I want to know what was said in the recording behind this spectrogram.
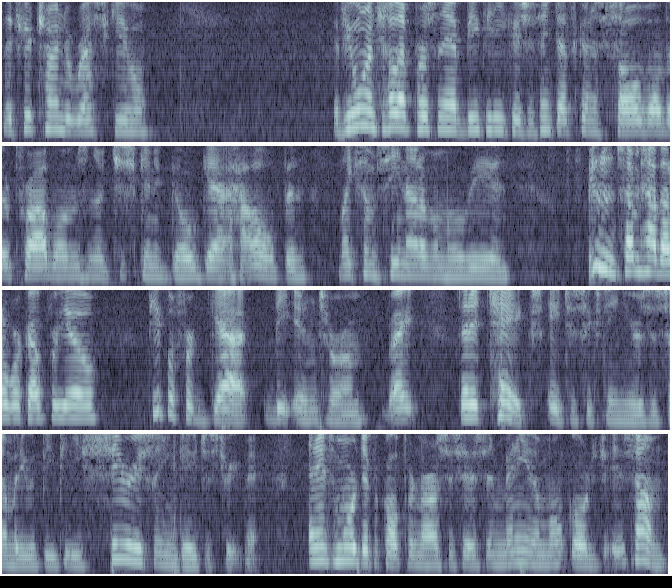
if you're trying to rescue, if you want to tell that person they have BPD because you think that's going to solve all their problems and they're just going to go get help and like some scene out of a movie and somehow that'll work out for you. People forget the interim, right? That it takes 8 to 16 years as somebody with BPD seriously engages treatment. And it's more difficult for narcissists, and many of them won't go to, some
